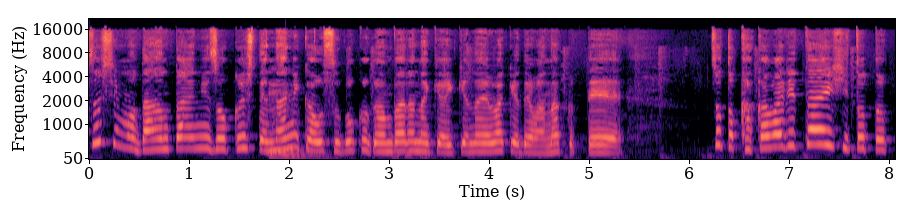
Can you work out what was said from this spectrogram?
ずしも団体に属して何かをすごく頑張らなきゃいけないわけではなくて、うん、ちょっと関わりたい人と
